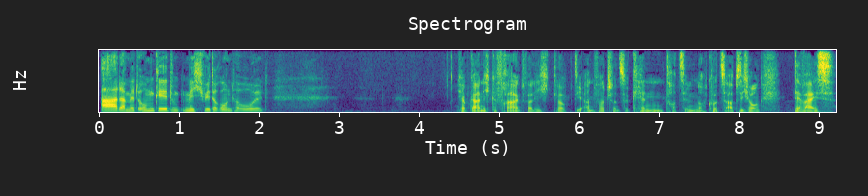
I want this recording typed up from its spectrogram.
A damit umgeht und mich wieder runterholt. Ich habe gar nicht gefragt, weil ich glaube, die Antwort schon zu kennen. Trotzdem noch kurze Absicherung. Der weiß,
